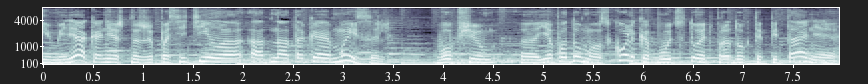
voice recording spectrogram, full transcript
И меня, конечно же, посетила одна такая мысль. В общем, э, я подумал, сколько будет стоить продукты питания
